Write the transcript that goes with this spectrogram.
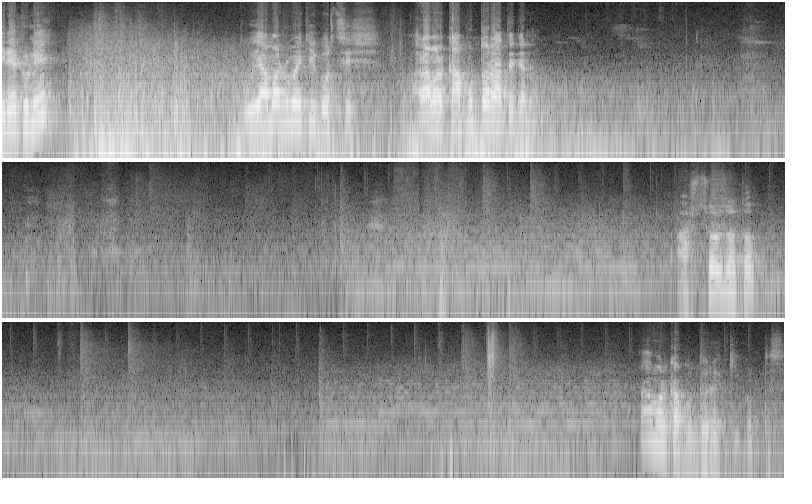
কিরে টুনি? তুই আমার রুমে কি করছিস? আর আমার কাপড় তোর হাতে কেন? আশ্চর্য তো। আমার কাপড় ধরে কি করতেছে?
